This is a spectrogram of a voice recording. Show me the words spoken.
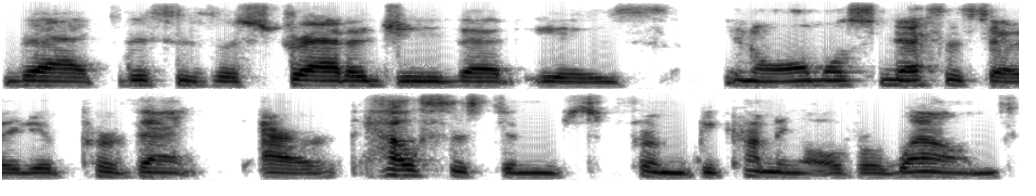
that this is a strategy that is, you know, almost necessary to prevent our health systems from becoming overwhelmed.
